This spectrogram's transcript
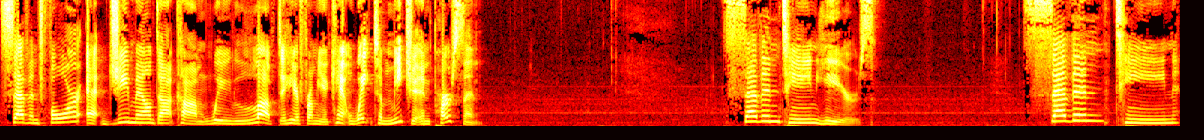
74 at gmail.com. We love to hear from you. Can't wait to meet you in person. 17 years. 17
